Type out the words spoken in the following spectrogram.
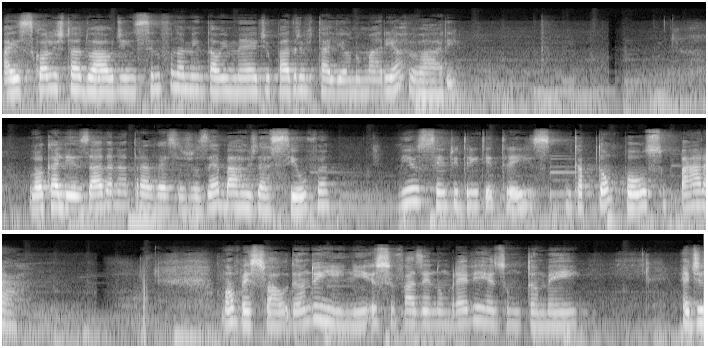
a Escola Estadual de Ensino Fundamental e Médio Padre Vitaliano Maria Vari. Localizada na Travessa José Barros da Silva, 1133, em Capitão Poço, Pará. Bom, pessoal, dando início, fazendo um breve resumo também, é de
